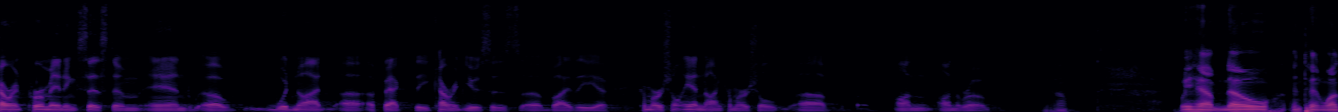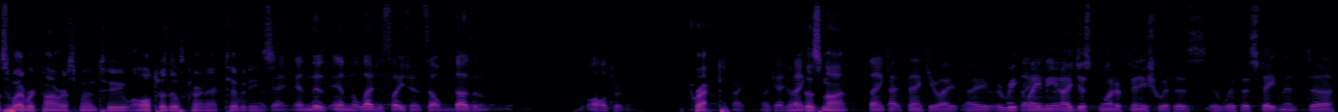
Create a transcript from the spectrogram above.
current permitting system and uh, would not uh, affect the current uses uh, by the uh, commercial and non-commercial uh, on, on the Rogue. We have no intent whatsoever, Congressman, to alter those current activities. Okay, and this, and the legislation itself doesn't alter them, Correct. right? Okay, Yeah, thank it you, does not. thank you. Uh, Thank you. I I reclaiming, I just want to finish with a, s- with a statement uh,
